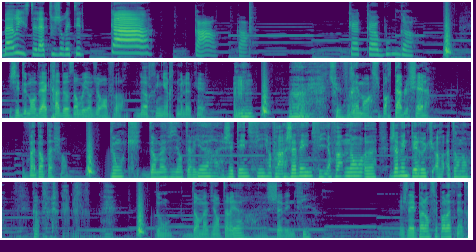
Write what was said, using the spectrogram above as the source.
Bah oui, cela a toujours été le cas. Ka, ka. Kakabunga. J'ai demandé à Kratos d'envoyer du renfort. De Ah, Tu es vraiment insupportable, Shell. Va dans ta chambre. Donc, dans ma vie antérieure, j'étais une fille. Enfin, j'avais une fille. Enfin, non, euh, j'avais une perruque. Enfin, attends, non. Donc, dans ma vie antérieure, j'avais une fille. Et je l'avais pas lancée par la fenêtre.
